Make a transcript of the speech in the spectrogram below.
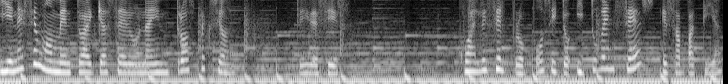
Y en ese momento hay que hacer una introspección y decir, ¿cuál es el propósito? Y tú vencer esa apatía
